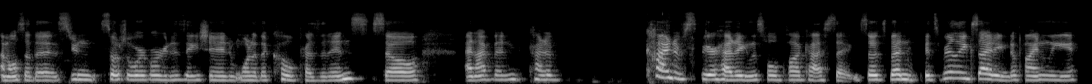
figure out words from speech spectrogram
I'm also the student social work organization, one of the co-presidents. So, and I've been kind of kind of spearheading this whole podcast thing. So it's been it's really exciting to finally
